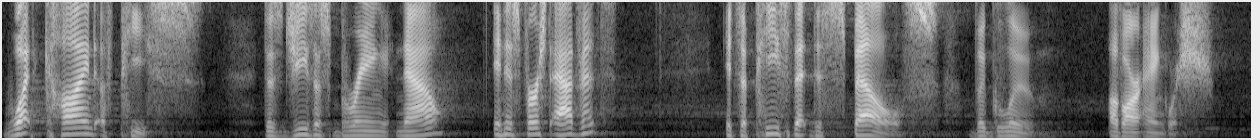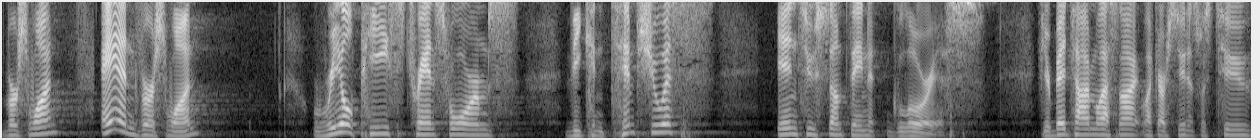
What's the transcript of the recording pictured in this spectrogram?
What kind of peace does Jesus bring now in his first advent? It's a peace that dispels the gloom of our anguish. Verse 1 and verse 1 real peace transforms the contemptuous into something glorious. If your bedtime last night, like our students, was 2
